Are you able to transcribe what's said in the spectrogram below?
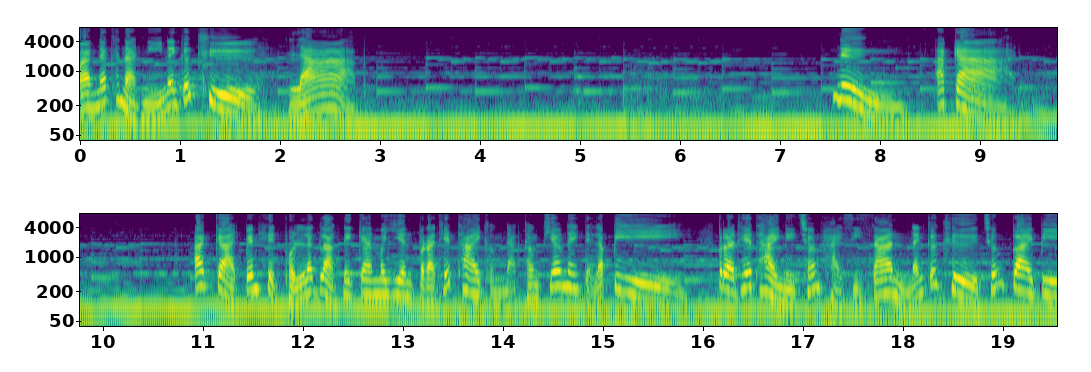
มากๆณขนาดนี้นั่นก็คือ ลาบ 1. อากาศ อากาศเป็นเหตุผลหลักๆ ในการมาเยือนประเทศไทยของนักท่องเที่ยวในแต่ละปี ประเทศไทยในช่วงไฮซีซั่นนั่นก็คือช่วงปลายปี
